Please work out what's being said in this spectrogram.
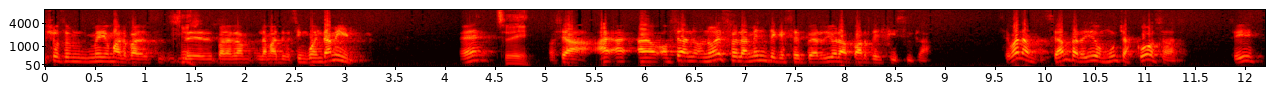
yo soy medio malo para, para la, la matemática, 50.000. ¿Eh? Sí. O sea, o sea no, es solamente que se perdió la parte física. Se, van se han perdido muchas cosas, ¿sí?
